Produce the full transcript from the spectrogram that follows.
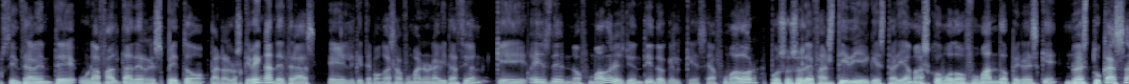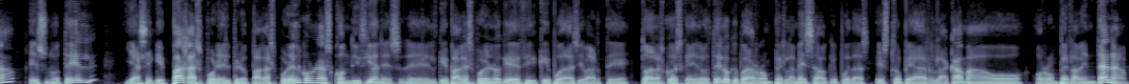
sinceramente, una falta de respeto para los que vengan detrás el que te pongas a fumar en una habitación que es de no fumadores. Yo entiendo que el que sea fumador, pues eso le fastidie y que estaría más cómodo fumando, pero es que no es tu casa, es un hotel, ya sé que pagas por él, pero pagas por él con unas condiciones. El que pagues por él no quiere decir que puedas llevarte todas las cosas que hay en el hotel, o que puedas romper la mesa, o que puedas estropear la cama, o, romper la ventana.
